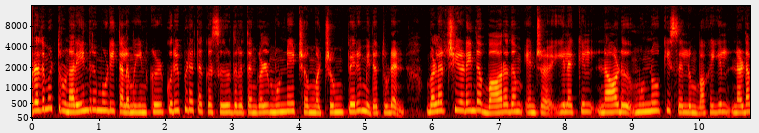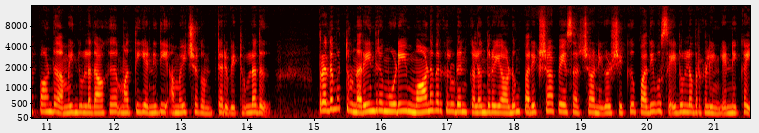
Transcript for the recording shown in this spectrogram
பிரதமர் திரு நரேந்திர மோடி தலைமையின் கீழ் குறிப்பிடத்தக்க சீர்திருத்தங்கள் முன்னேற்றம் மற்றும் பெருமிதத்துடன் வளர்ச்சியடைந்த பாரதம் என்ற இலக்கில் நாடு முன்னோக்கி செல்லும் வகையில் நடப்பாண்டு அமைந்துள்ளதாக மத்திய நிதி அமைச்சகம் தெரிவித்துள்ளது. பிரதமர் திரு நரேந்திர மோடி மாணவர்களுடன் கலந்துரையாடும் பரீட்சா பே சர்ச்சா நிகழ்ச்சிக்கு பதிவு செய்துள்ளவர்களின் எண்ணிக்கை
